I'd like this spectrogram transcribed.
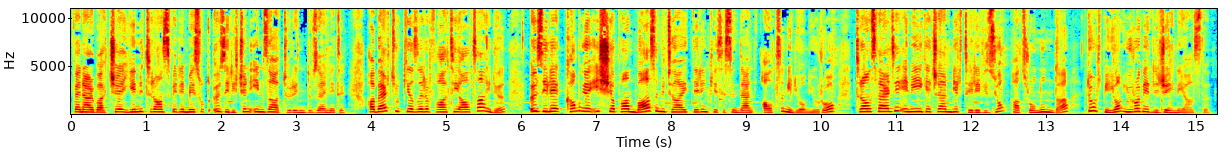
Fenerbahçe yeni transferi Mesut Özil için imza töreni düzenledi. Habertürk yazarı Fatih Altaylı, Özil'e kamuya iş yapan bazı müteahhitlerin kesesinden 6 milyon euro, transferde emeği geçen bir televizyon patronunun da 4 milyon euro verileceğini yazdı.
